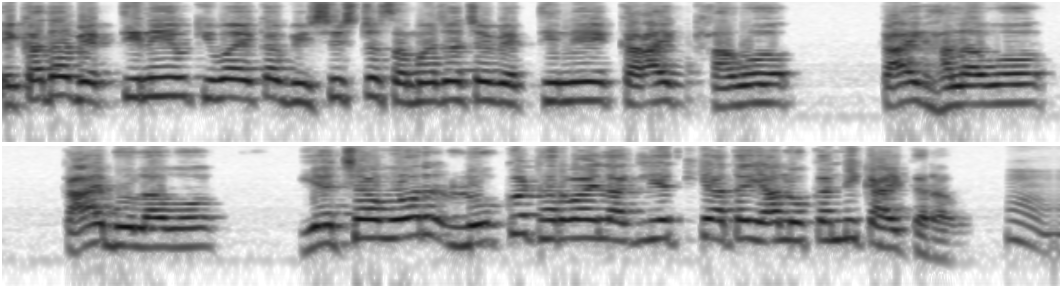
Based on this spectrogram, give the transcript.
एखाद्या व्यक्तीने किंवा एका विशिष्ट समाजाच्या व्यक्तीने काय खावं काय घालावं काय बोलावं याच्यावर लोक ठरवायला लागली आहेत की आता या लोकांनी काय करावं.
